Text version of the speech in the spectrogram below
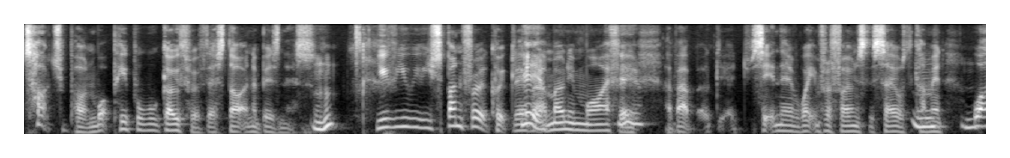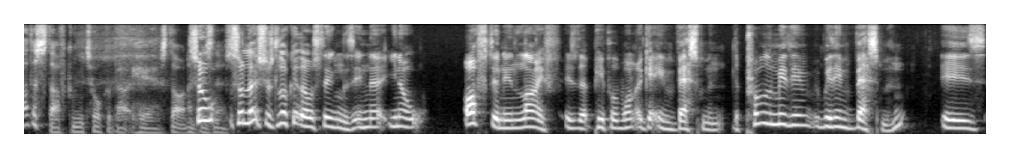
touch upon what people will go through if they're starting a business. You, you you spun through it quickly Mm-hmm. Yeah, about yeah. a moaning wife and about uh, sitting there waiting for phones, the sales to come in. What other stuff can we talk about here? Starting a Mm-hmm. So business. so let's just look at those things. In that, you know, often in life is that people want to get investment. The problem with with investment is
